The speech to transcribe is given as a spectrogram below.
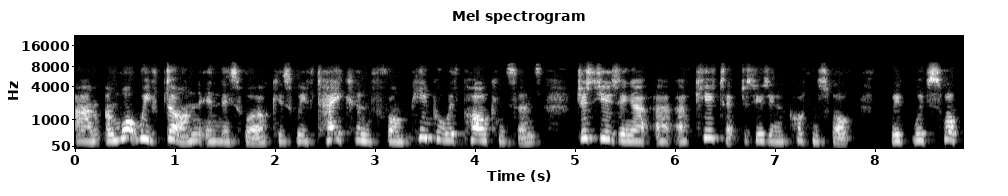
Um, and what we've done in this work is we've taken from people with Parkinson's just using a, a, a Q-tip, just using a cotton swab. We've, we've swabbed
